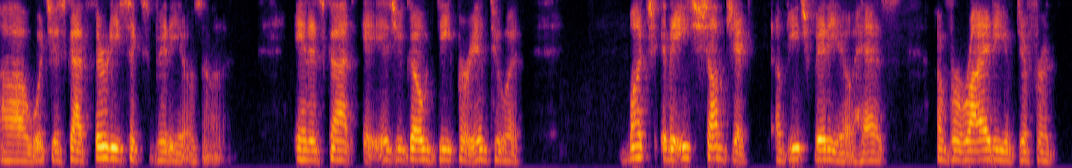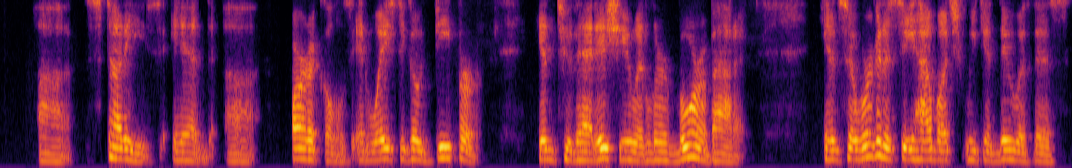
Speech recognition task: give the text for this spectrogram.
uh, which has got 36 videos on it. And it's got, as you go deeper into it, much in each subject of each video has a variety of different uh, studies and uh, articles and ways to go deeper into that issue and learn more about it. And so we're going to see how much we can do with this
